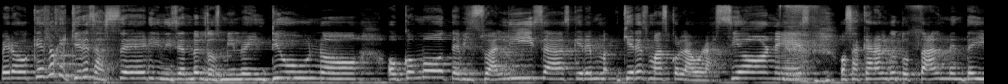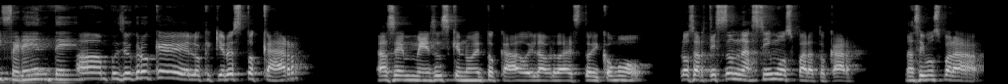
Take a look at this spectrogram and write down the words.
Pero, ¿qué es lo que quieres hacer iniciando el 2021? ¿O cómo te visualizas? ¿Quieres más colaboraciones? ¿O sacar algo totalmente diferente? Ah, pues yo creo que lo que quiero es tocar. Hace meses que no he tocado y la verdad estoy como... Los artistas nacimos para tocar. Nacimos para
